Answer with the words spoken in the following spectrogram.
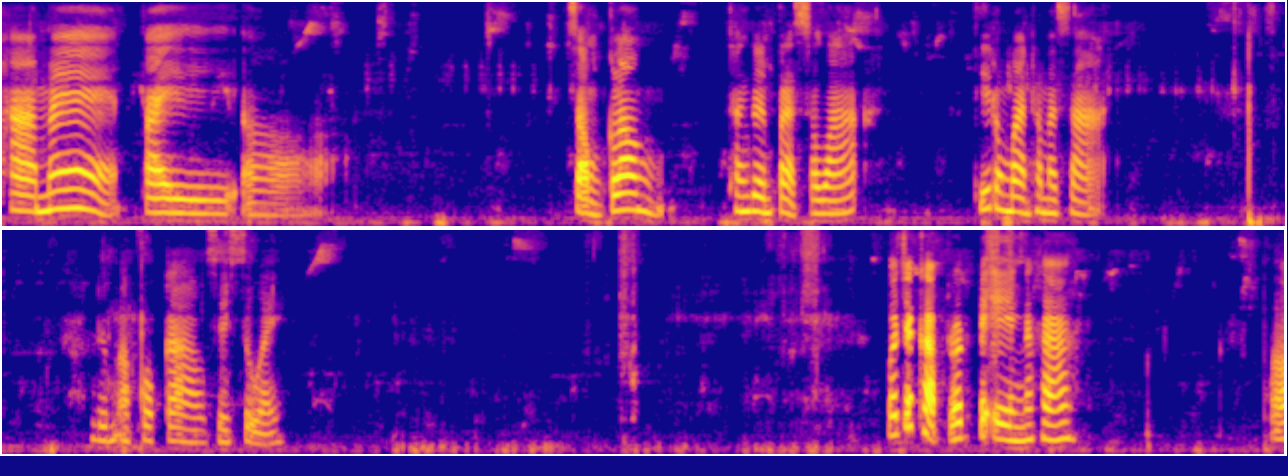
พาแม่ไปเอ่อส่องกล้องทางเดินปัสสาวะ ที่โรงพยาบาลธรรมศาสตร์ ลืมเอาโฟกาวสวยๆ ก็จะขับรถไปเองนะคะ เพราะ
